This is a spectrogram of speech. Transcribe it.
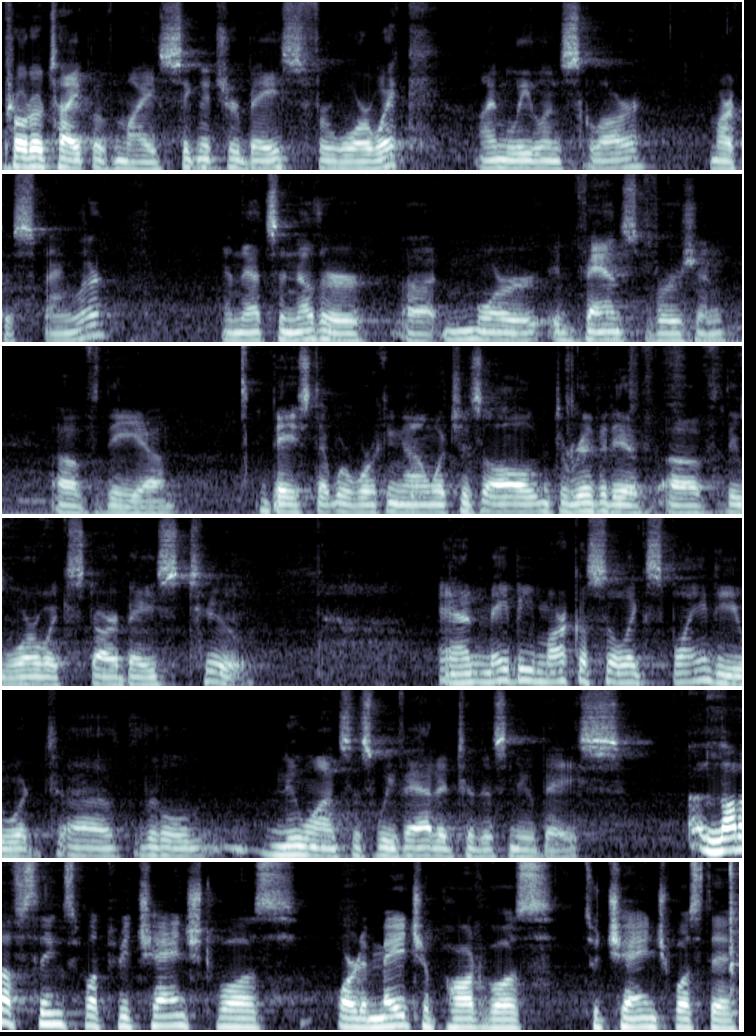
prototype of my signature bass for Warwick. I'm Leland Sklar, Marcus Spangler, and that's another uh, more advanced version of the uh, bass that we're working on, which is all derivative of the Warwick Star Bass 2. And maybe Marcus will explain to you what uh, little nuances we've added to this new bass. A lot of things what we changed was, or the major part was to change was the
